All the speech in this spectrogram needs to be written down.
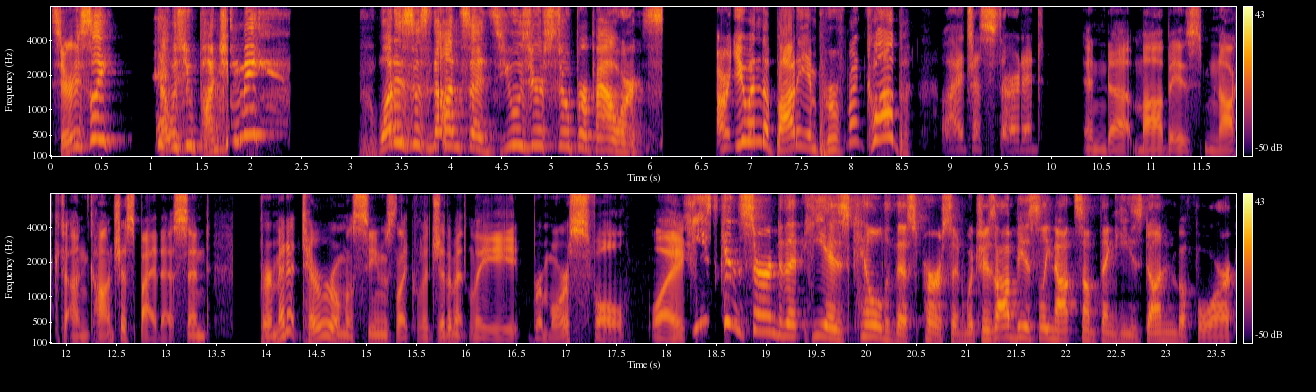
seriously? That was you punching me? What is this nonsense? Use your superpowers. Aren't you in the body improvement club? I just started. And uh, Mob is knocked unconscious by this. And for a minute, Teru almost seems like legitimately remorseful. Like, he's concerned that he has killed this person, which is obviously not something he's done before.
